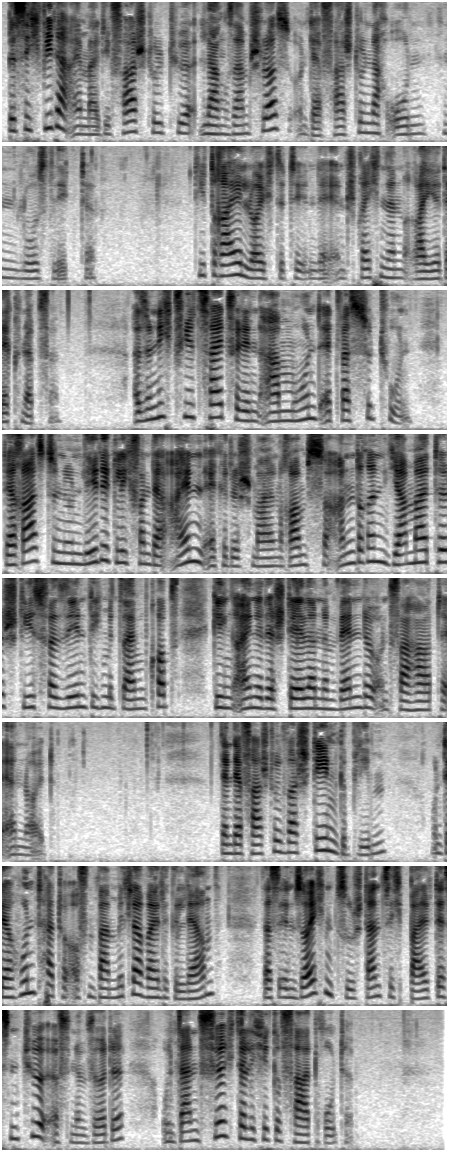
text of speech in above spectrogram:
Bis sich wieder einmal die Fahrstuhltür langsam schloss und der Fahrstuhl nach unten loslegte. Die drei leuchtete in der entsprechenden Reihe der Knöpfe. Also nicht viel Zeit für den armen Hund, etwas zu tun. Der raste nun lediglich von der einen Ecke des schmalen Raums zur anderen, jammerte, stieß versehentlich mit seinem Kopf gegen eine der stählernen Wände und verharrte erneut. Denn der Fahrstuhl war stehen geblieben, und der Hund hatte offenbar mittlerweile gelernt, dass in solchem Zustand sich bald dessen Tür öffnen würde und dann fürchterliche Gefahr drohte.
